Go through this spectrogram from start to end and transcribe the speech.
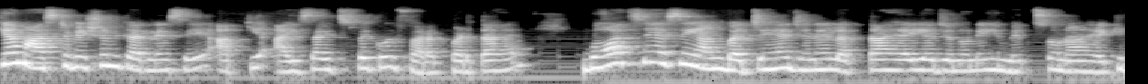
क्या मास्टिवेशन करने से आपकी आईसाइट्स पे कोई फ़र्क पड़ता है? बहुत से ऐसे यंग बच्चे हैं जिन्हें लगता है या जिन्होंने ये मिथ सुना है कि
